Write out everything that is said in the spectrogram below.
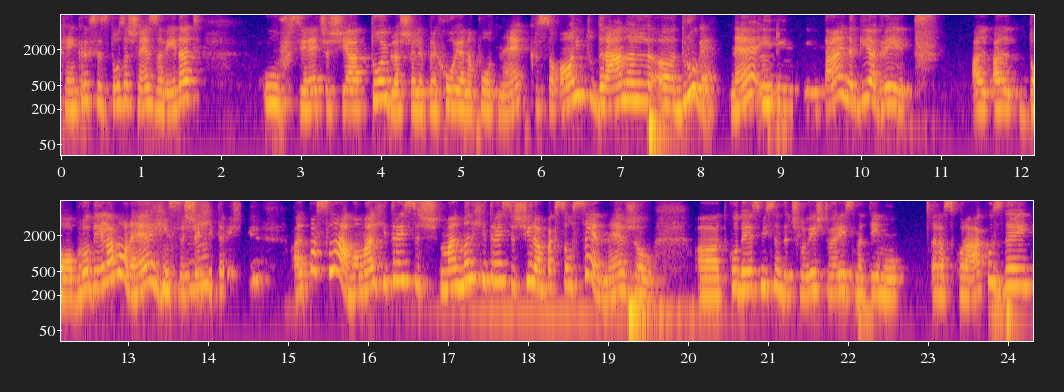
ki enkrat se to začneš zavedati, uf, si rečeš, da ja, to je bila šele prehoja na pot, ne? ker so oni tudi ranili uh, druge. In, in, in ta energija gre, pf, ali, ali dobro delamo ne? in se še mhm. hitreje širi, ali pa slabo, malo mal manj hitreje se širi, ampak so vse, ne, žal. Uh, tako da jaz mislim, da človeštvo je res na tem razkoraku zdaj.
